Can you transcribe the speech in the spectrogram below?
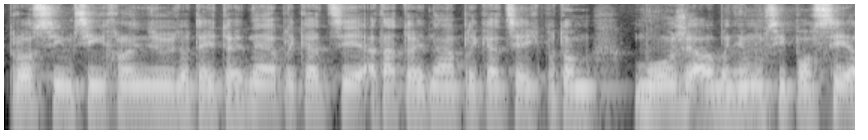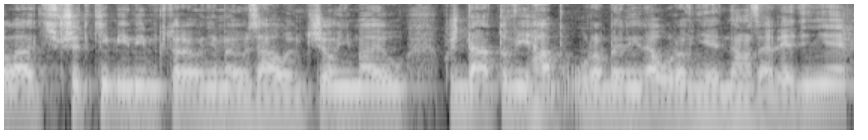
prosím, synchronizuj do tejto jednej aplikácie a táto jedna aplikácia ich potom môže alebo nemusí posielať všetkým iným, ktoré oni majú záujem. Čiže oni majú akože dátový hub urobený na úrovni jedného zariadenia,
